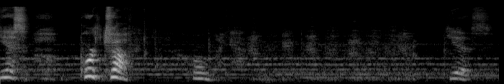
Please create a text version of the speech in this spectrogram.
Yes, pork chop. Oh my god. Yes. Yes.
